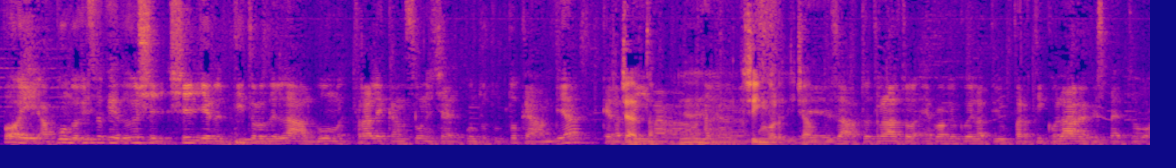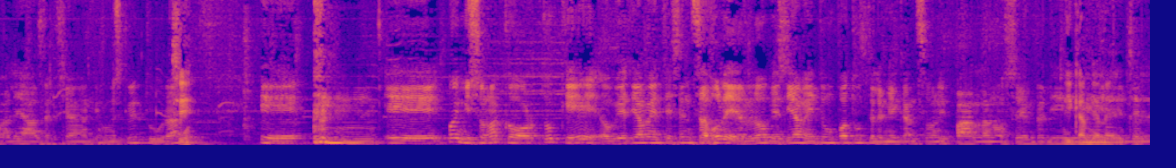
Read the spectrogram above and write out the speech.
Poi, appunto, visto che dovevo scegliere il titolo dell'album, tra le canzoni c'è appunto Tutto Cambia, che è la Certo, prima il singolo, diciamo. Eh, esatto, tra l'altro è proprio quella più particolare rispetto alle altre che c'è anche come scrittura. Sì. E, e poi mi sono accorto che obiettivamente senza volerlo, obiettivamente un po' tutte le mie canzoni parlano sempre di, Di cambiamento. del,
